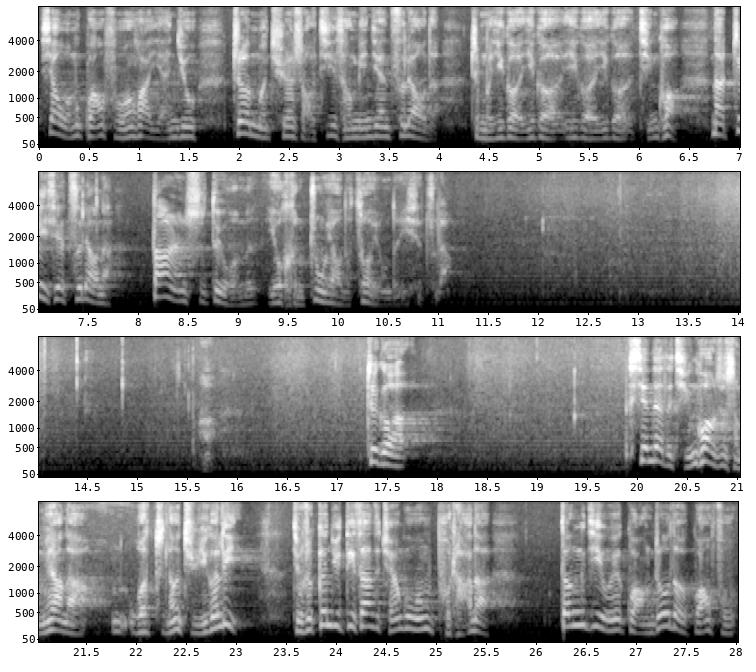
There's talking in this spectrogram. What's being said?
像我们广府文化研究这么缺少基层民间资料的。这么一个一个一个一个情况，那这些资料呢，当然是对我们有很重要的作用的一些资料。啊，这个现在的情况是什么样呢？我只能举一个例，就是根据第三次全国文物普查呢，登记为广州的广府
